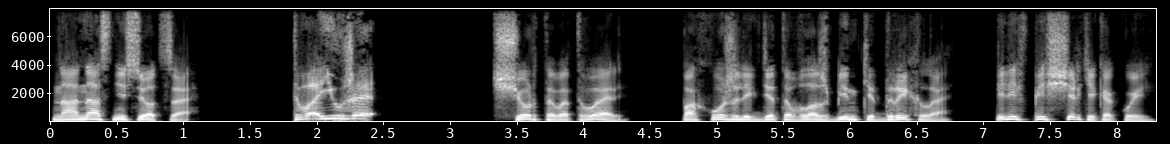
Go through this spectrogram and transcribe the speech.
На нас несется!» «Твою же...» Чёртова тварь, похоже ли где-то в ложбинке дрыхла или в пещерке какой,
